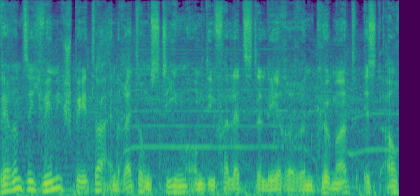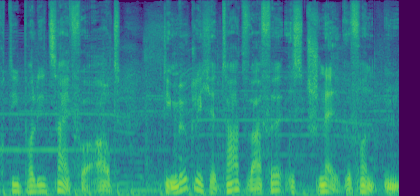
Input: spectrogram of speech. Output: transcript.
Während sich wenig später ein Rettungsteam um die verletzte Lehrerin kümmert, ist auch die Polizei vor Ort. Die mögliche Tatwaffe ist schnell gefunden.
